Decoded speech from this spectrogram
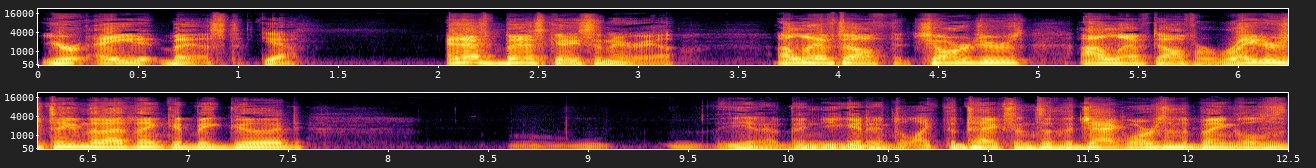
You're eight at best, Yeah. and that's best case scenario. I left off the Chargers. I left off a Raiders team that I think could be good. You know, then you get into like the Texans and the Jaguars and the Bengals,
